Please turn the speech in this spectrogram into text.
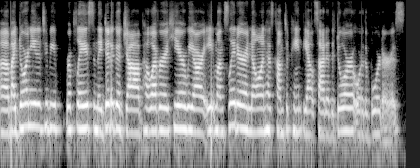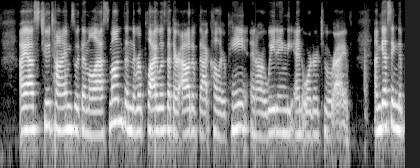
Uh, my door needed to be replaced and they did a good job. However, here we are eight months later and no one has come to paint the outside of the door or the borders. I asked two times within the last month and the reply was that they're out of that color paint and are awaiting the end order to arrive. I'm guessing that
